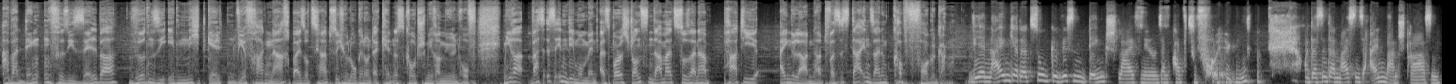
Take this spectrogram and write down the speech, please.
aber denken, für sie selber würden sie eben nicht gelten? Wir fragen nach bei Sozialpsychologin und Erkenntniscoach Mira Mühlenhof. Mira, was ist in dem Moment, als Boris Johnson damals zu seiner Party eingeladen hat. Was ist da in seinem Kopf vorgegangen? Wir neigen ja dazu, gewissen Denkschleifen in unserem Kopf zu folgen. Und das sind dann meistens Einbahnstraßen.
